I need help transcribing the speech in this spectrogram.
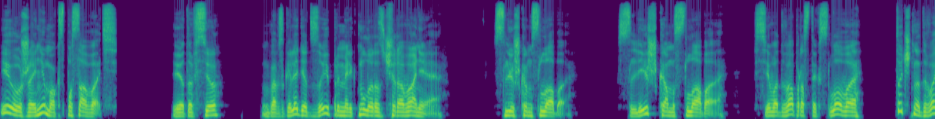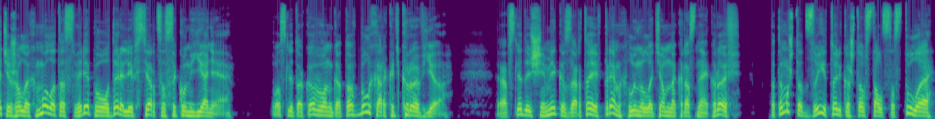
и уже не мог спасовать. И это все? Во взгляде Цзуи промелькнуло разочарование. Слишком слабо. Слишком слабо. Всего два простых слова. Точно два тяжелых молота свирепо ударили в сердце Секун Яня. После такого он готов был харкать кровью. А в следующий миг изо рта и впрямь хлынула темно красная кровь, потому что Цзуи только что встал со стула,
